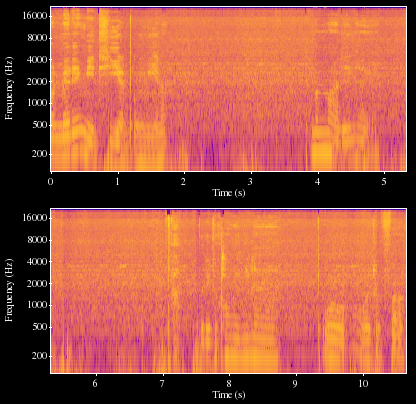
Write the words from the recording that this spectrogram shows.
มันไม่ได้มีเทียนตรงนี้นะ มันมาได้ไงอะเปิดได้ทุกห้องเลยนี่นาโอ้ what the fuck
